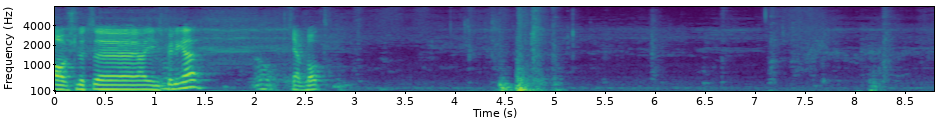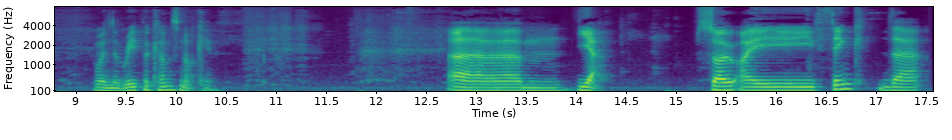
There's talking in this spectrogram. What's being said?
avslutte innspilling her? Kjempeflott. When the Reaper comes knocking. Um, yeah. So I think that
